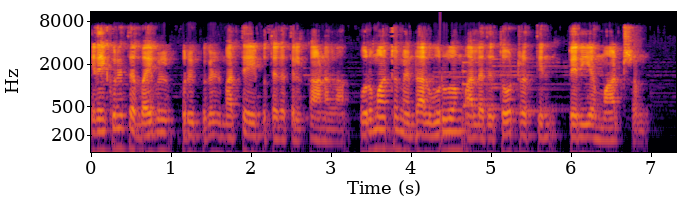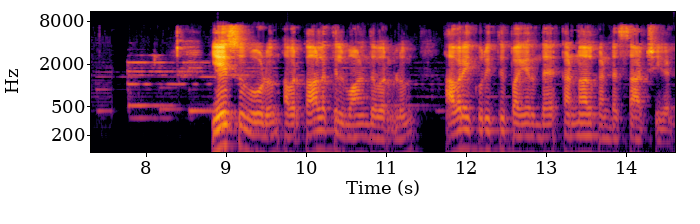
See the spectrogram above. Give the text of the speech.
இதை குறித்த பைபிள் குறிப்புகள் மத்திய புத்தகத்தில் காணலாம். உருமாற்றம் என்றால் உருவம் அல்லது தோற்றத்தின் பெரிய மாற்றம். இயேசுவோடும் அவர் காலத்தில் வாழ்ந்தவர்களும் அவரை குறித்து பகிர்ந்த கண்ணால் கண்ட சாட்சிகள்.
